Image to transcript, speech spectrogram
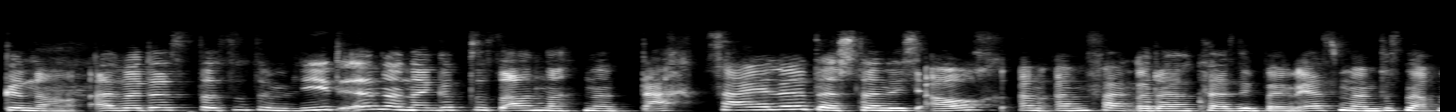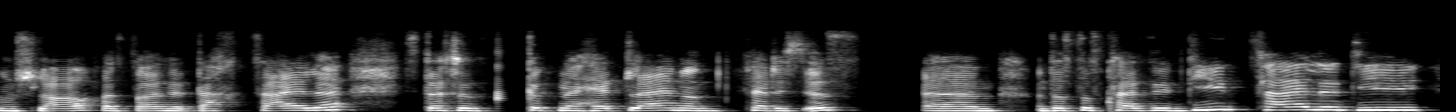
Genau, aber das, das ist im Lead-In und dann gibt es auch noch eine Dachzeile. Da stand ich auch am Anfang oder quasi beim ersten Mal ein bisschen auf dem Schlauch. Was soll eine Dachzeile? Ich dachte, es gibt eine Headline und fertig ist. Ähm, und das ist quasi die Zeile, die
